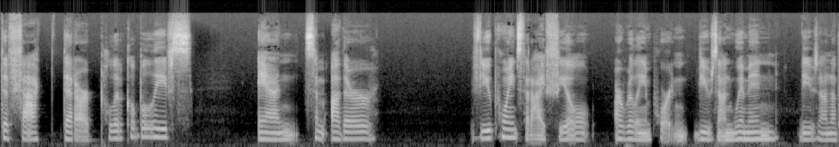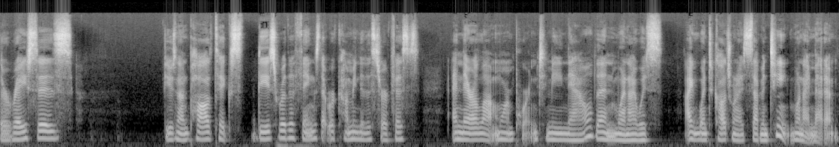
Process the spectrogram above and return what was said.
the fact that our political beliefs and some other viewpoints that I feel are really important views on women, views on other races, views on politics these were the things that were coming to the surface. And they're a lot more important to me now than when I was, I went to college when I was 17 when I met him.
